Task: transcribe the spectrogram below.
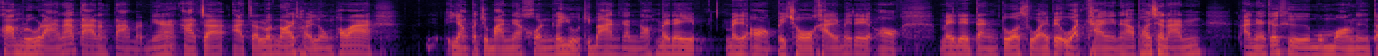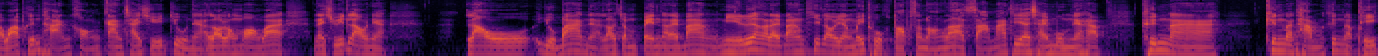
ความหรูหราหน้าตาต่างๆ แบบนี้อาจจะอาจจะลดน้อยถอยลง เพราะว่า อย่างปัจจุบันเนี้ยคนก็อยู่ที่บ้านกันเนาะไม่ได้ไม่ได้ออกไปโชว์ใครไม่ได้ออก ไม่ได้แต่งตัวสวยไปอวดใครนะครับเพราะฉะนั้นอันนี้ก็คือมุมมองหนึ่งแต่ว่าพื้นฐานของการใช้ชีวิตอยู่เนี่ยเราลองมองว่าในชีวิตเราเนี่ยเราอยู่บ้านเนี่ยเราจำเป็นอะไรบ้าง มีเรื่องอะไรบ้างที่เรายังไม่ถูกตอบสนองเราสามารถที่จะใช้มุมนี้ครับขึ้นมาขึ้นมาทำขึ้นมาพลิก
